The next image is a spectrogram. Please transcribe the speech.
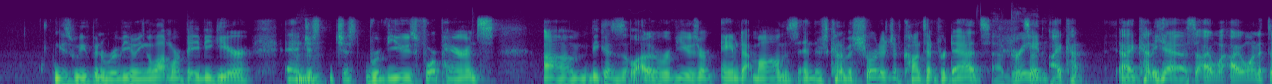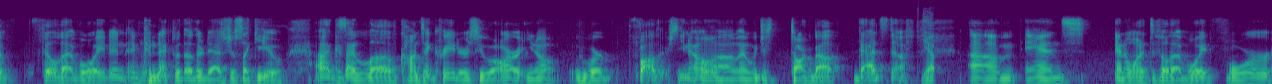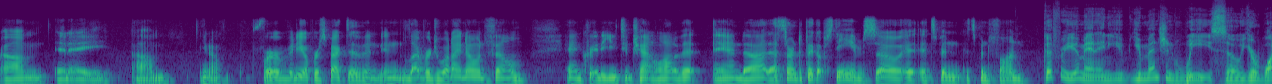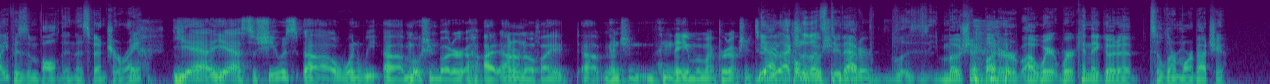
because we've been reviewing a lot more baby gear and just just reviews for parents. Um, because a lot of the reviews are aimed at moms, and there's kind of a shortage of content for dads. So Agreed. I kind, I kind of yeah. So I, I wanted to fill that void and, and connect with other dads just like you, because I love content creators who are you know who are fathers, you know, um, and we just talk about dad stuff. Yep. Um, and and I wanted to fill that void for um, in a um, you know for a video perspective and, and leverage what I know in film and create a YouTube channel out of it. And uh, that's starting to pick up steam. So it, it's been it's been fun. Good for you, man. And you you mentioned we, so your wife is involved in this venture, right? Yeah, yeah. So she was uh, when we uh, Motion Butter. I, I don't know if I uh, mentioned the name of my production studio. yeah, actually, let's Motion do that. Butter. Motion Butter. uh, where where can they go to to learn more about you?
